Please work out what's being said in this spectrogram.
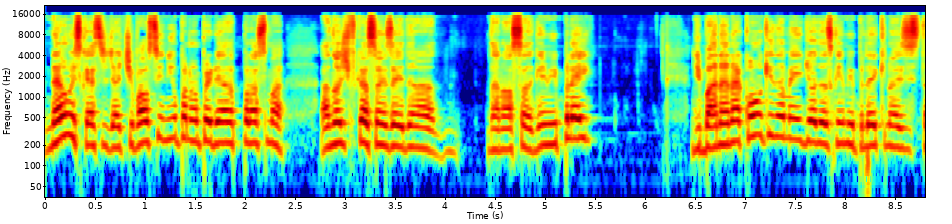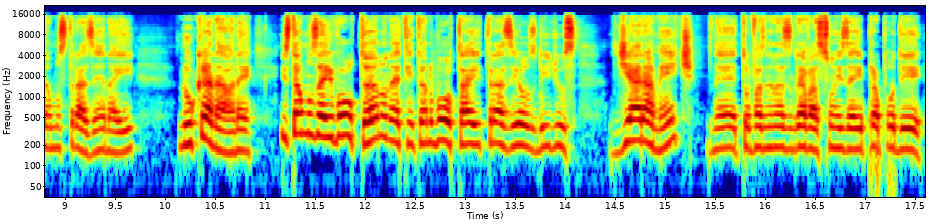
Não esquece de ativar o sininho para não perder a próxima, as notificações aí da, da nossa gameplay de Banana Conk e também de outras gameplay que nós estamos trazendo aí no canal, né? Estamos aí voltando, né? Tentando voltar e trazer os vídeos diariamente, né? Tô fazendo as gravações aí para poder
